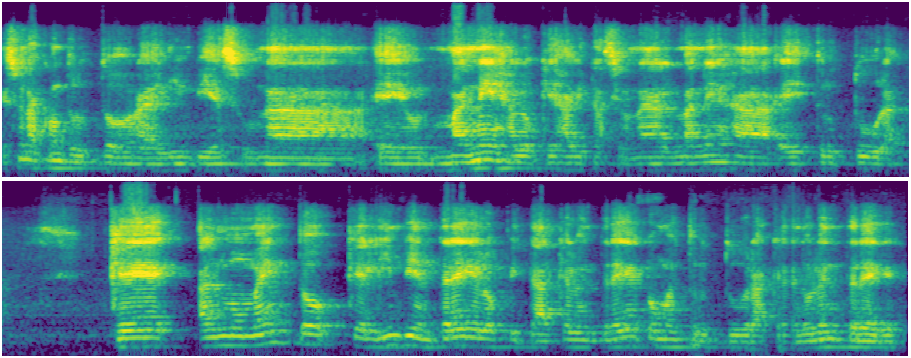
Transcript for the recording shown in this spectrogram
es una constructora, el INVI es una, eh, maneja lo que es habitacional, maneja eh, estructura, que al momento que el INVI entregue el hospital, que lo entregue como estructura, que no lo entregue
